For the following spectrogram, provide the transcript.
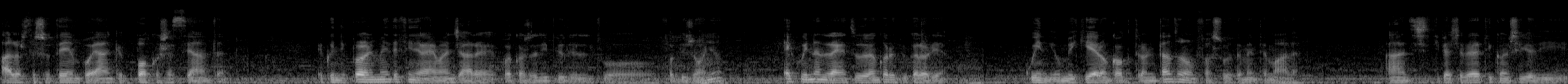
Allo stesso tempo è anche poco saziante e quindi probabilmente finirai a mangiare qualcosa di più del tuo fabbisogno e quindi andrai a introdurre ancora più calorie. Quindi un bicchiere, un cocktail ogni tanto non fa assolutamente male. Anzi se ti piace bere ti consiglio di,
